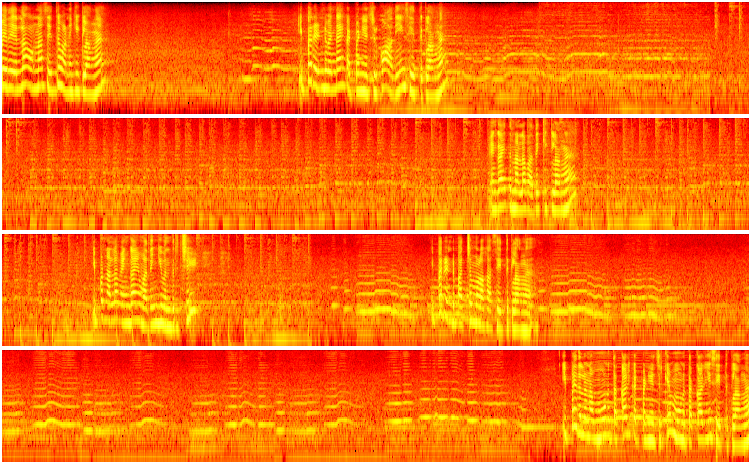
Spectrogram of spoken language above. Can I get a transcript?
பேர் எல்லாம் ஒன்றா சேர்த்து வணக்கிக்கலாங்க. இப்போ ரெண்டு வெங்காயம் கட் பண்ணி வச்சுருக்கோம் அதையும் சேர்த்துக்கலாங்க. வெங்காயத்தை நல்லா வதக்கிக்கலாங்க. இப்போ நல்லா வெங்காயம் வதங்கி வந்துருச்சு. இப்போ ரெண்டு பச்சை மிளகா சேர்த்துக்கலாங்க. இப்போ இதில் நான் மூணு தக்காளி கட் பண்ணி வச்சுருக்கேன். மூணு தக்காளியும் சேர்த்துக்கலாங்க.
